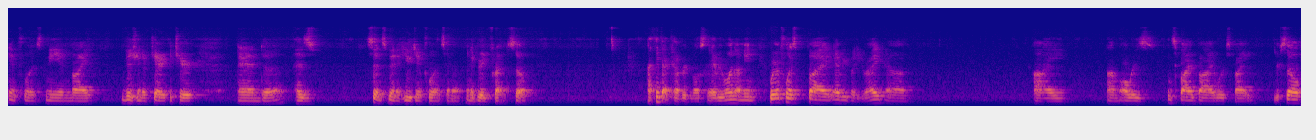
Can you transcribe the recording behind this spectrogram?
influenced me in my vision of caricature and uh, has since been a huge influence and a, and a great friend. So I think I covered mostly everyone. I mean, we're influenced by everybody, right? Uh, I am always inspired by works by yourself.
